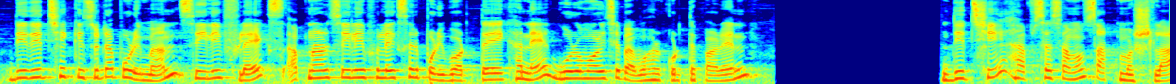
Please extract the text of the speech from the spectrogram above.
দিয়ে দিচ্ছি কিছুটা পরিমাণ চিলি ফ্লেক্স। আপনার চিলি ফ্লেক্সের পরিবর্তে এখানে গুঁড়ো মরিচে ব্যবহার করতে পারেন। দিচ্ছি হাফ চা চামচ চাট মশলা।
